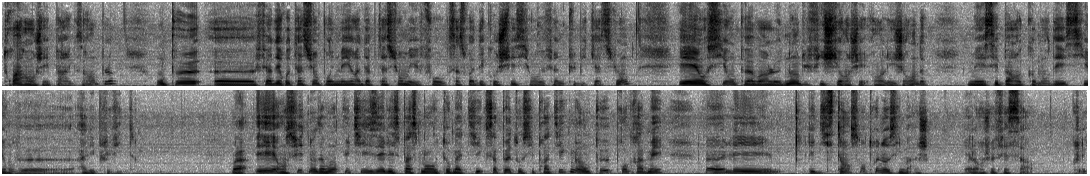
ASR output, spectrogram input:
trois rangées par exemple. On peut euh, faire des rotations pour une meilleure adaptation, mais il faut que ça soit décoché si on veut faire une publication. Et aussi, on peut avoir le nom du fichier en, en légende, mais c'est pas recommandé si on veut aller plus vite. Voilà. Et ensuite, nous avons utilisé l'espacement automatique. Ça peut être aussi pratique, mais on peut programmer euh, les, distances entre nos images. Et alors je fais ça, clic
